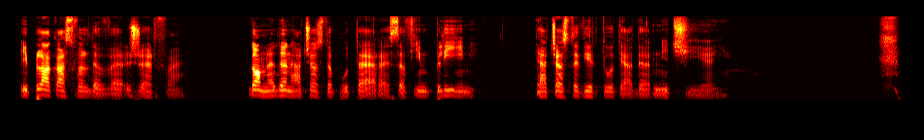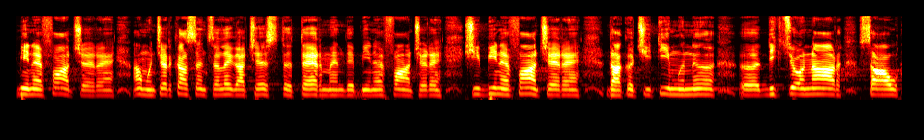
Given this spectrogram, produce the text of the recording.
îi plac astfel de jerfe. Doamne, dă-ne această putere să fim plini de această virtute a dărniciei. Binefacere, am încercat să înțeleg acest termen de binefacere și binefacere, dacă citim în uh, dicționar sau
